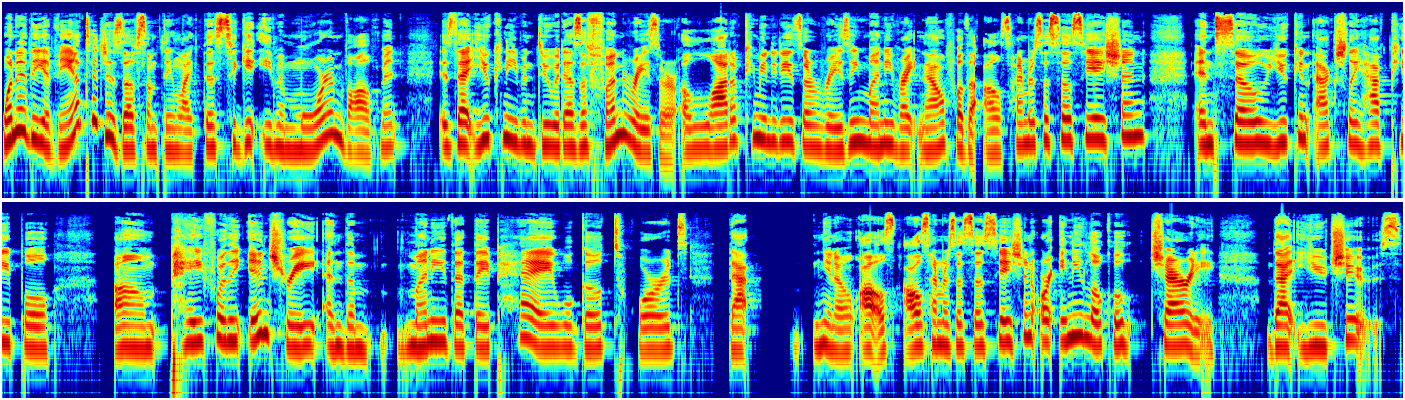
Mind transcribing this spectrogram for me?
one of the advantages of something like this to get even more involvement is that you can even do it as a fundraiser. A lot of communities are raising money right now for the Alzheimer's Association. And so you can actually have people um, pay for the entry, and the money that they pay will go towards that you know, Alzheimer's Association or any local charity that you choose.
